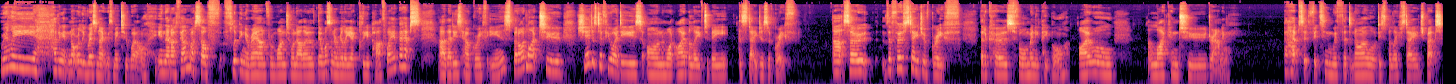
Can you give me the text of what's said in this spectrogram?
really having it not really resonate with me too well in that I found myself flipping around from one to another. There wasn't a really a clear pathway, and perhaps uh, that is how grief is. But I'd like to share just a few ideas on what I believe to be the stages of grief. Uh, so, the first stage of grief that occurs for many people, I will liken to drowning. Perhaps it fits in with the denial or disbelief stage, but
